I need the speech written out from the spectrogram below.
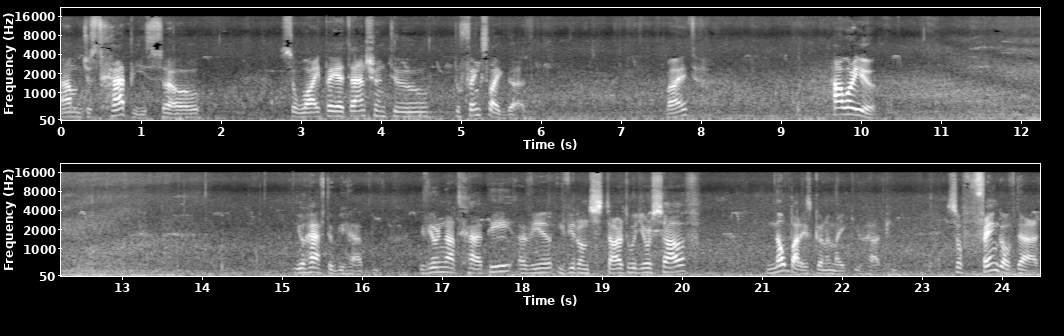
I'm just happy so so why pay attention to to things like that? Right? How are you? You have to be happy if you're not happy if you if you don't start with yourself nobody's gonna make you happy. So think of that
